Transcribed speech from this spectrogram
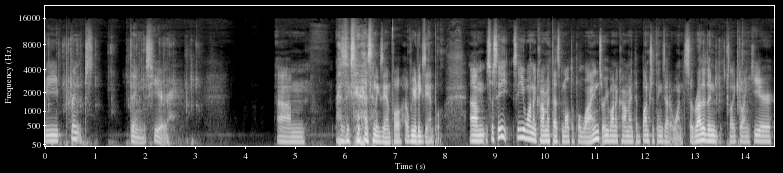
we print things here. Um, as, as an example, a weird example. Um, so say, say you want a comment that's multiple lines or you want to comment a bunch of things out at once. So rather than like going here,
